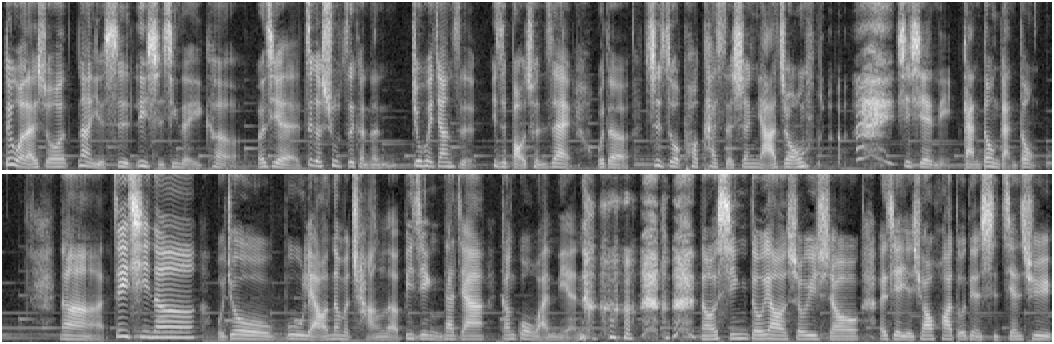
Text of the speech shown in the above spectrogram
对我来说，那也是历史性的一刻，而且这个数字可能就会这样子一直保存在我的制作 podcast 的生涯中。谢谢你，感动感动。那这一期呢，我就不聊那么长了，毕竟大家刚过完年，然后心都要收一收，而且也需要花多点时间去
